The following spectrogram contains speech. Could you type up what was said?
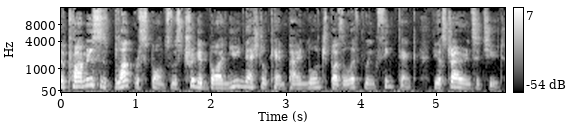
The Prime Minister's blunt response was triggered by a new national campaign launched by the left wing think tank, the Australia Institute,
